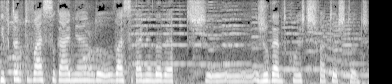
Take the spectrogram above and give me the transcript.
E, portanto, vai-se ganhando, vai-se ganhando adeptos uh, jogando com estes fatores todos.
